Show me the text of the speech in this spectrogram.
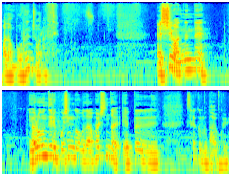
아 나 모르는 줄 알았네. 애쉬 맞는데 여러분들이 보신 것보다 훨씬 더 예쁜 색으로 나올걸요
